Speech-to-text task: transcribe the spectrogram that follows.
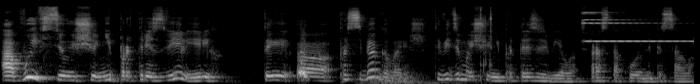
А вы все еще не протрезвели, Ирих. Ты э, про себя говоришь? Ты, видимо, еще не протрезвела, раз такое написала.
